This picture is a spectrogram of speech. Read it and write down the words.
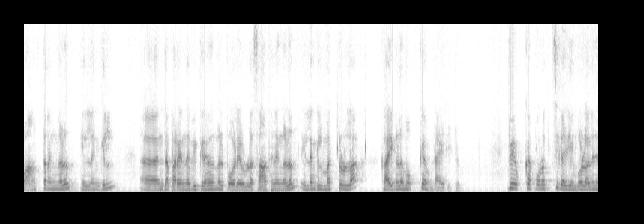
പാത്രങ്ങളും ഇല്ലെങ്കിൽ എന്താ പറയുന്ന വിഗ്രഹങ്ങൾ പോലെയുള്ള സാധനങ്ങളും ഇല്ലെങ്കിൽ മറ്റുള്ള കാര്യങ്ങളും ഒക്കെ ഉണ്ടായിരിക്കും. ഇവയൊക്കെ കുറച്ച് കഴിയുമ്പോൾ അതിന്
